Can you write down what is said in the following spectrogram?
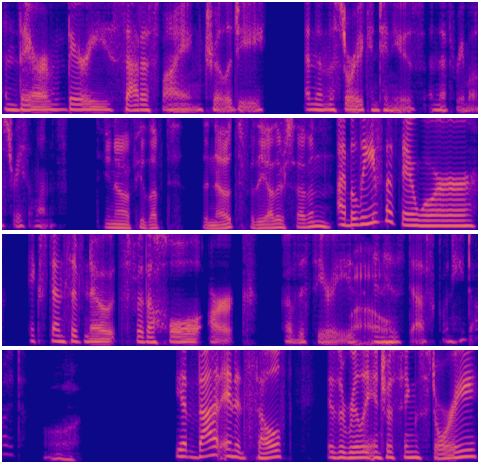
and they are a very satisfying trilogy. And then the story continues in the three most recent ones. Do you know if he left the notes for the other seven? I believe that there were extensive notes for the whole arc of the series in his desk when he died. Oh, Yeah, that in itself is a really interesting story.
